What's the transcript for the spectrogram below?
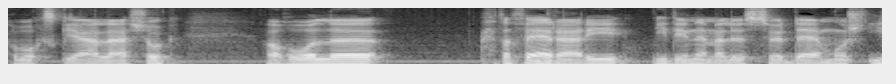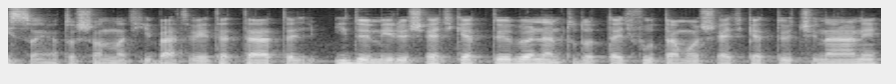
a box kiállások, ahol hát a Ferrari idén nem először, de most iszonyatosan nagy hibát vétett, tehát egy időmérős 1-2-ből nem tudott egy futamos 1-2-t csinálni,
